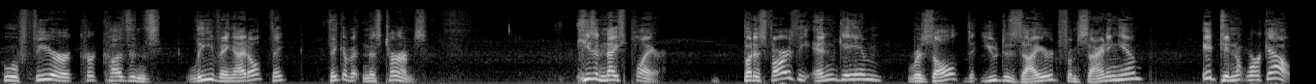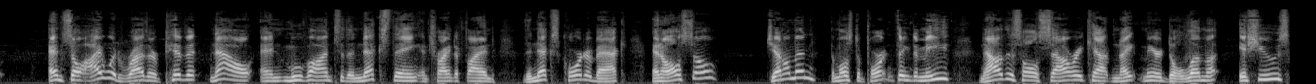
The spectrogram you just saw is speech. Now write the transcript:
who fear kirk cousins leaving i don't think think of it in this terms he's a nice player. But as far as the end game result that you desired from signing him, it didn't work out. And so I would rather pivot now and move on to the next thing and trying to find the next quarterback. And also, gentlemen, the most important thing to me now, this whole salary cap nightmare dilemma issues,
